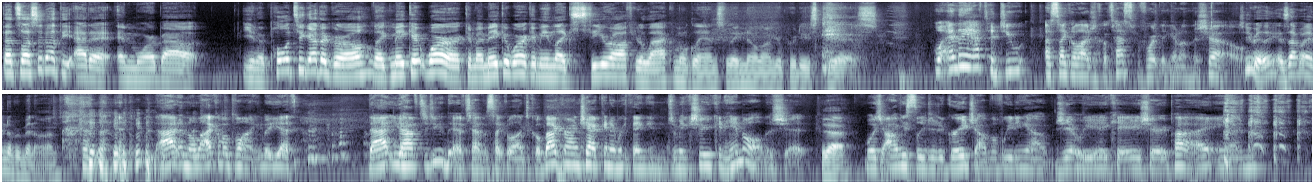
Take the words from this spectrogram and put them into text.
that's less about the edit and more about, you know, pull it together, girl. Like, make it work. And by make it work, I mean, like, sear off your lacrimal glands so they no longer produce tears. Well, and they have to do a psychological test before they get on the show. Do you really? Is that why I've never been on? that and the lack of applying, but yes, that you have to do. They have to have a psychological background check and everything, and to make sure you can handle all this shit. Yeah. which obviously did a great job of weeding out Joey, aka Sherry Pie, and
